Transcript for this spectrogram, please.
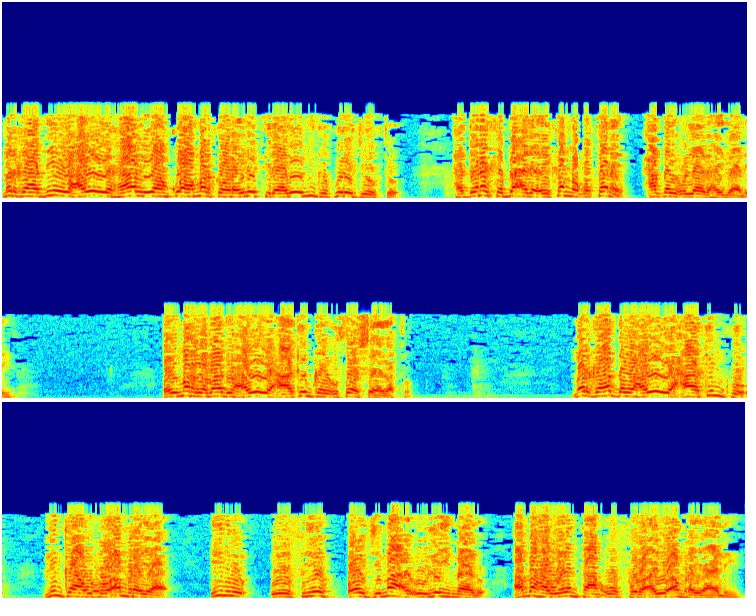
marka haddii waxa weeye raalligan ku ah marka hore ayla tiraahdo ninka kula joogto haddana kabacdi ay ka noqotane xaqay u leedahay baa layidhi oy mar labaad waxa weeye xaakimkay u soo sheegato. Marka hadda waxa weeye xaakimku ninkan wuxuu amrayaa inuu oofiyo oo jimaaci uu la yimaado ama haweentan uu furo ayuu amrayaa ha layidhi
